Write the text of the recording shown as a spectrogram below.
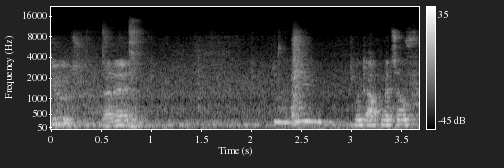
Gut, na dann. Gut ab mit auf.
